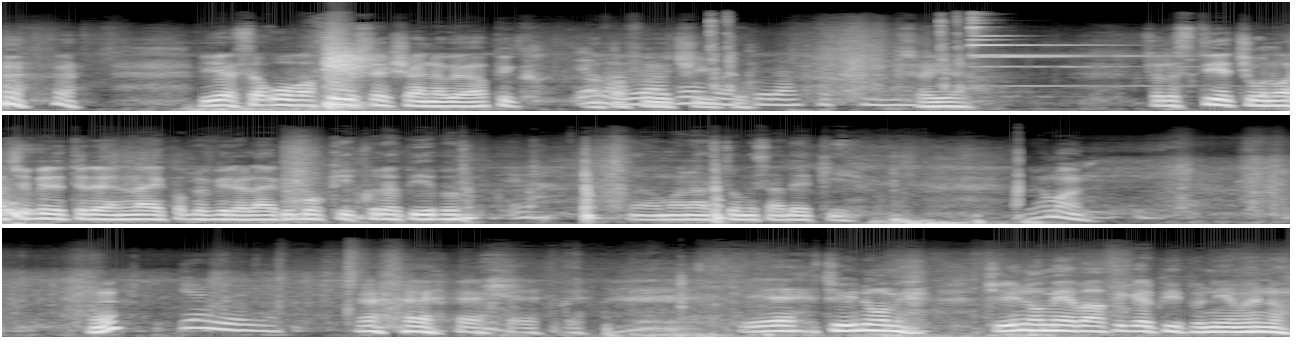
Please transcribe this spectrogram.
yeah, so over full section we are pick Yeah like man, a full tree too. to. So yeah. So just stay tuned, watch the video today and like up the video like the bucket could have people. Yeah. Yeah, man, that's to Mr. Becky. Yeah, man. Yeah, yeah, yeah. Yeah, do you know me? Do you know me I forget people name, you know?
